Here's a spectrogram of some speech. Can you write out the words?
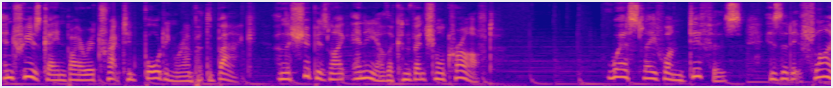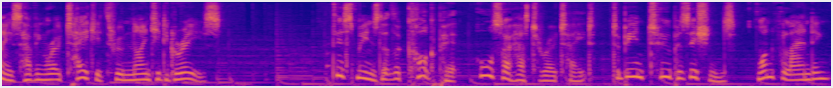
entry is gained by a retracted boarding ramp at the back, and the ship is like any other conventional craft. Where Slave 1 differs is that it flies having rotated through 90 degrees. This means that the cockpit also has to rotate to be in two positions, one for landing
